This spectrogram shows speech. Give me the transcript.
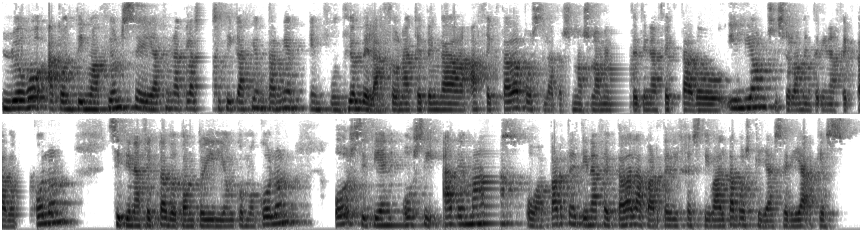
Luego, a continuación, se hace una clasificación también en función de la zona que tenga afectada, pues si la persona solamente tiene afectado ilion, si solamente tiene afectado colon, si tiene afectado tanto ilion como colon, o si tiene, o si además o aparte tiene afectada la parte digestiva alta, pues que ya sería, que es,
